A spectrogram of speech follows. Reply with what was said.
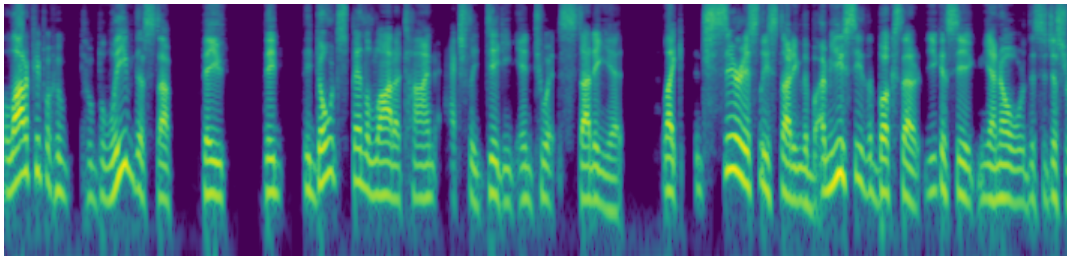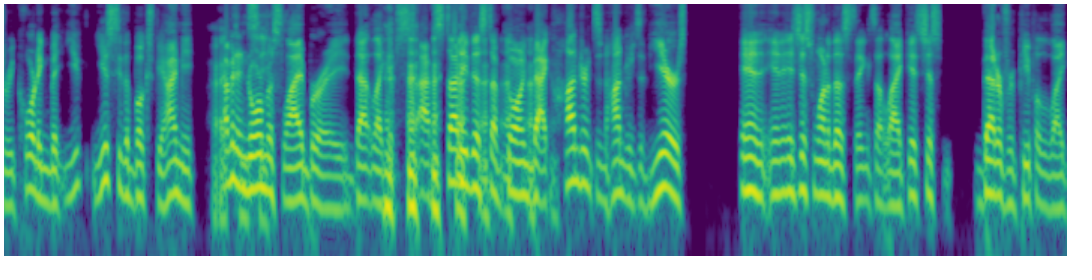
a lot of people who, who believe this stuff, they, they, they don't spend a lot of time actually digging into it, studying it, like seriously studying the book. I mean, you see the books that you can see, I know this is just a recording, but you, you see the books behind me. I, I have an enormous see. library that like I've studied this stuff going back hundreds and hundreds of years. And, and it's just one of those things that like, it's just better for people to like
